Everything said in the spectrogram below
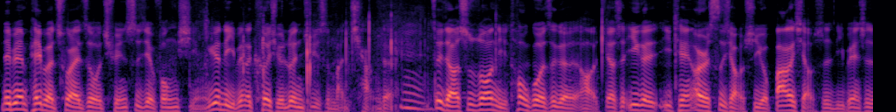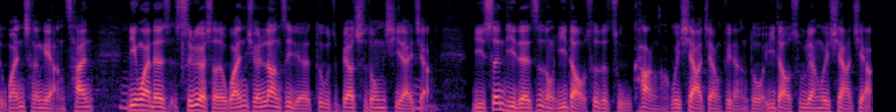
那边 paper 出来之后，全世界风行，因为里面的科学论据是蛮强的，嗯，最主要是说你透过这个啊，就是一个一天二十四小时，有八个小时里面是完成两餐，另外的十六个小时完全让自己的肚子不要吃东西来讲。你身体的这种胰岛素的阻抗啊会下降非常多，胰岛素量会下降，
